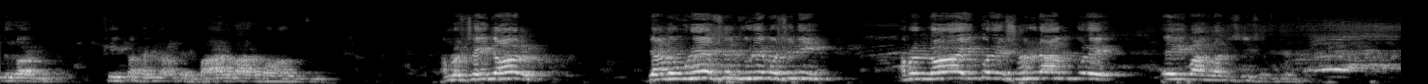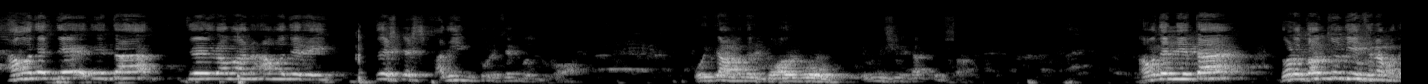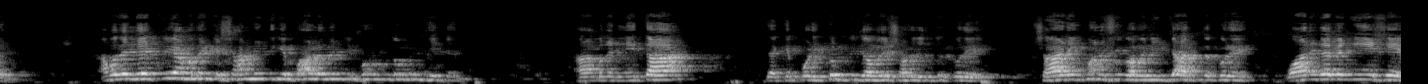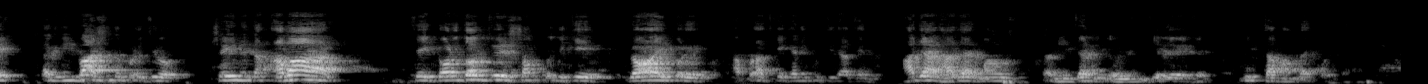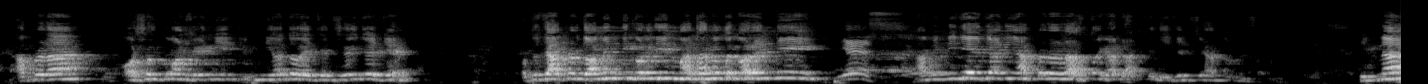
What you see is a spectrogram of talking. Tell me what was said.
বন্ধুগণ সেই কথাগুলো আমাদের বারবার বলা উচিত। আমরা সেই দল যেন উড়ে এসে জুড়ে বসেনি। আমরা লড়াই করে, সংগ্রাম করে এই বাংলাদেশে এসেছিলেন আমাদের যে নেতা জয় রহমান আমাদের এই দেশকে স্বাধীন করেছেন বন্ধুগণ। ওইটা আমাদের গর্ব উনিশশো একাত্তর সাল। আমাদের নেতা গণতন্ত্র দিয়েছেন আমাদের আমাদের নেত্রী আমাদেরকে সামনের দিকে পার্লামেন্টারি ক্ষমতা দিয়েছেন। আর আমাদের নেতা যাকে পরিকল্পিতভাবে ষড়যন্ত্র করে, শারীরিক, মানসিকভাবে নির্যাতিত করে ওয়ান ইলেভেন নিয়ে এসে তাকে নির্বাসিত করেছিল, সেই নেতা আবার সেই গণতন্ত্রের স্বপ্ন দিকে লড়াই করে আপনারা এখানে উপস্থিত আছেন। হাজার হাজার মানুষ তারা নির্যাতিত হয়েছেন জেলে গেছেন মিথ্যা মামলায় করেছেন আপনারা অসংখ্য মানুষ নিহত হয়েছেন শহীদ হয়েছেন। অথচ আপনার দমেননি কোনোদিন মাথা নত করেননি। আমি নিজেই জানি আপনারা রাস্তাঘাট আটকে দিয়েছেন সে আন্দোলন সময়। ঠিক না.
